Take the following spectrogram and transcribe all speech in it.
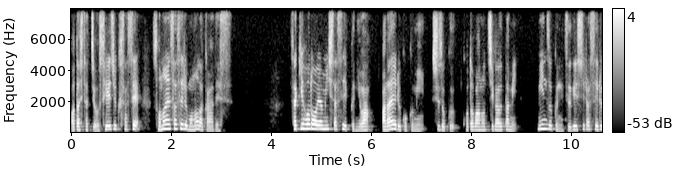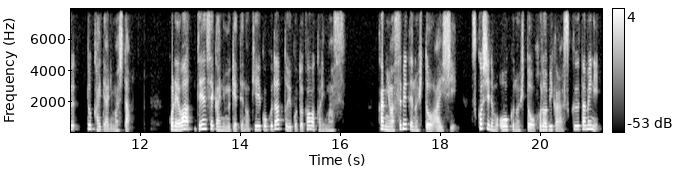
私たちを成熟させ、備えさせるものだからです。先ほどお読みした聖句には、あらゆる国民、種族、言葉の違う民、民族に告げ知らせると書いてありました。これは全世界に向けての警告だということがわかります。神はすべての人を愛し、少しでも多くの人を滅びから救うために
